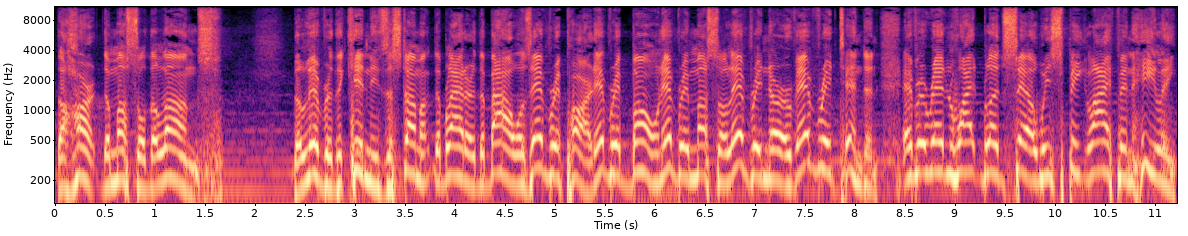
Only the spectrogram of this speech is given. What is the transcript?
the heart, the muscle, the lungs the liver, the kidneys, the stomach, the bladder, the bowels, every part, every bone, every muscle, every nerve, every tendon, every red and white blood cell. We speak life and healing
